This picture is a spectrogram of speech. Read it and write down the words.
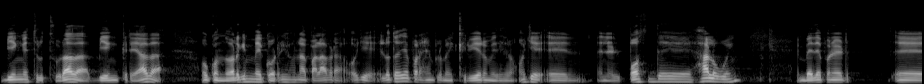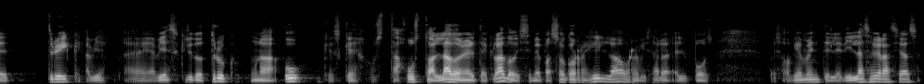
bien estructurada, bien creada, o cuando alguien me corrige una palabra, oye, el otro día, por ejemplo, me escribieron, me dijeron, oye, en, el post de Halloween, en vez de poner eh, trick, había, eh, había, escrito truc, una U, que es que está justo al lado en el teclado, y se me pasó corregirla o revisar el post. Pues obviamente le di las gracias,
